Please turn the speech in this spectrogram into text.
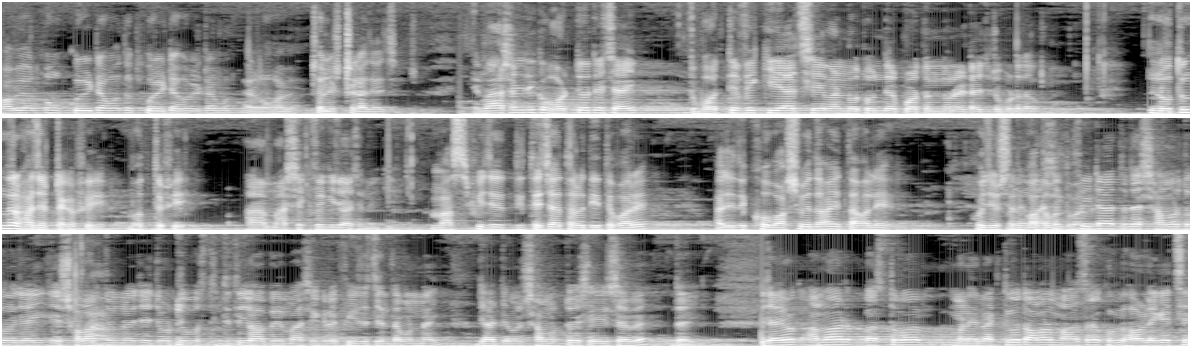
হবে এরকম কুড়িটার মতো কুড়িটা কুড়িটা এরকম হবে চল্লিশটা কাছে আছে। এই মাসে যদি কেউ ভর্তি হতে চাই তো ভর্তি ফি কী আছে? মানে নতুনদের পুরাতনদের এটা যদি বলে দাও। নতুনদের হাজার টাকা ফি ভর্তি ফি আর মাসিক ফি কিছু আছে নাকি? মাসিক ফি যদি দিতে চায় তাহলে দিতে পারে। আর যদি খুব অসুবিধা হয় তাহলে হুজুরের সাথে কথা বলতে পারবে ফিটা তাদের সামর্থ্য অনুযায়ী যে সবার জন্য যে জোর জবরদস্তি দিতেই হবে মাসিক একটা ফিজ আছে তেমন নাই। যার যেমন সামর্থ্য সেই হিসাবে দেয়। যাই হোক আমার বাস্তব মানে ব্যক্তিগত আমার মাসটা খুবই ভালো লেগেছে।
